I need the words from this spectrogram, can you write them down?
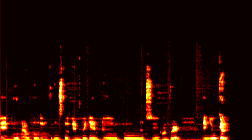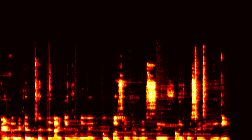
And you have to increase the ambient uh, to let's say 100 and you can add a little bit lighting only like 2% or let's say 5% maybe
